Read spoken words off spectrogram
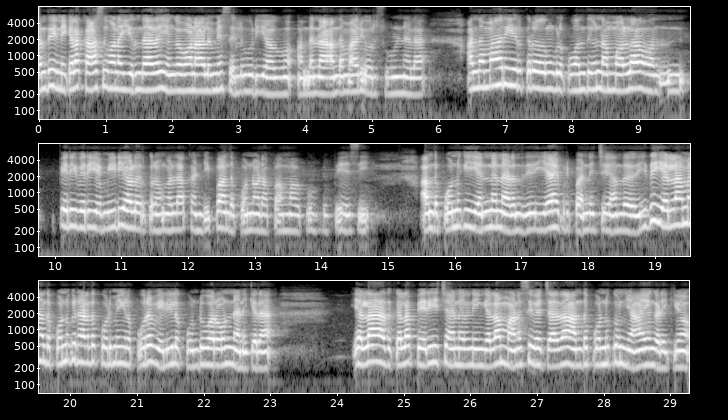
வந்து இன்றைக்கெல்லாம் காசு வேணால் இருந்தால் தான் எங்கே போனாலுமே செல்லுபடி ஆகும். அந்த ந அந்த மாதிரி ஒரு சூழ்நிலை. அந்த மாதிரி இருக்கிறவங்களுக்கு வந்து நம்மெல்லாம் வந் பெரிய பெரிய மீடியாவில் இருக்கிறவங்கெல்லாம் கண்டிப்பாக அந்த பொண்ணோட அப்பா அம்மாவை கூப்பிட்டு பேசி அந்த பொண்ணுக்கு என்ன நடந்தது ஏன் இப்படி பண்ணுச்சு அந்த இது எல்லாமே அந்த பொண்ணுக்கு நடந்த கொடுமைகளை பூரா வெளியில் கொண்டு வரோன்னு நினைக்கிறேன். எல்லாம் அதுக்கெல்லாம் பெரிய சேனல் நீங்கள்லாம் மனசு வச்சாதான் அந்த பொண்ணுக்கும் நியாயம் கிடைக்கும்.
